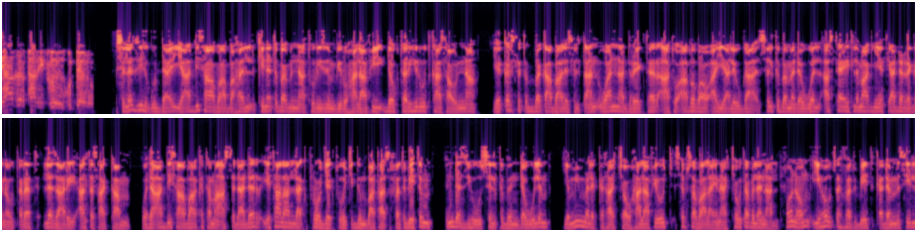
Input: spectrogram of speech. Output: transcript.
የሀገር ታሪክ ጉዳይ ነው። ስለዚህ ጉዳይ የአዲስ አበባ ባህል ኪነ ጥበብና ቱሪዝም ቢሮ ኃላፊ ዶክተር ሂሩት ካሳውና የቅርስ ጥበቃ ባለስልጣን ዋና ዲሬክተር አቶ አበባው አያሌው ጋር ስልክ በመደወል አስተያየት ለማግኘት ያደረግነው ጥረት ለዛሬ አልተሳካም። ወደ አዲስ አበባ ከተማ አስተዳደር የታላላቅ ፕሮጀክቶች ግንባታ ጽሕፈት ቤትም እንደዚሁ ስልክ ብንደውልም የሚመለከታቸው ኃላፊዎች ስብሰባ ላይ ናቸው ተብለናል። ሆኖም ይኸው ጽሕፈት ቤት ቀደም ሲል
